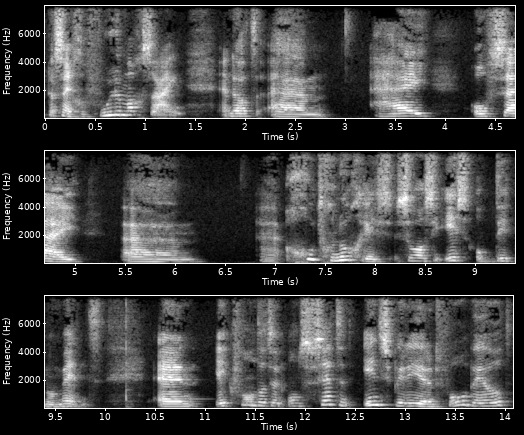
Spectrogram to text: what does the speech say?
Dat zijn gevoelen mag zijn. En dat um, hij of zij um, uh, goed genoeg is zoals hij is op dit moment. En ik vond het een ontzettend inspirerend voorbeeld.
